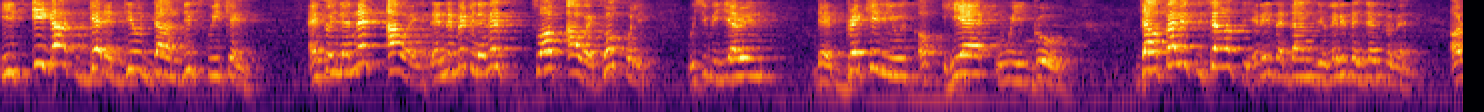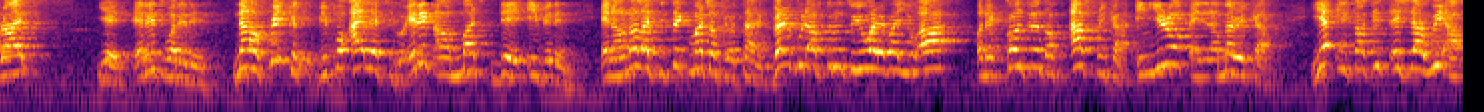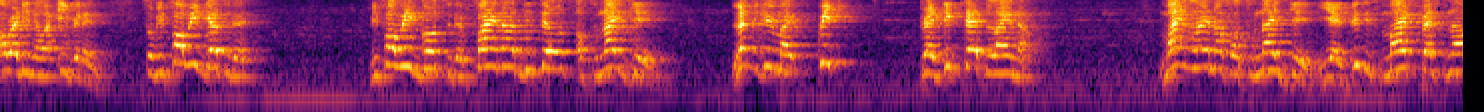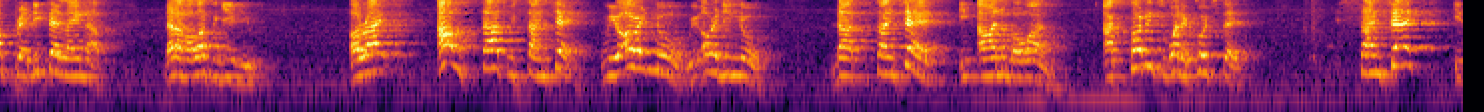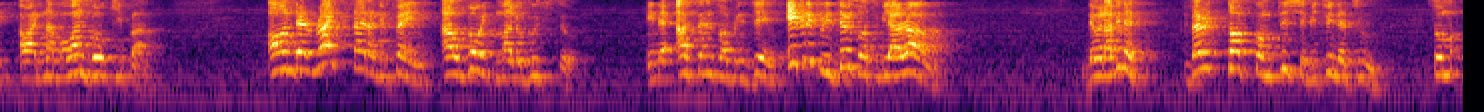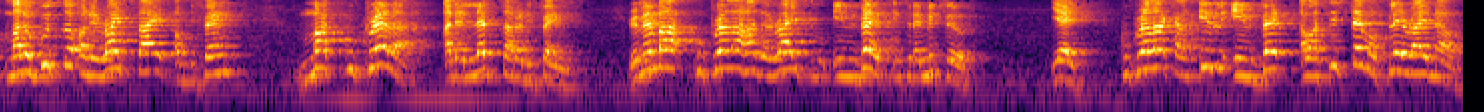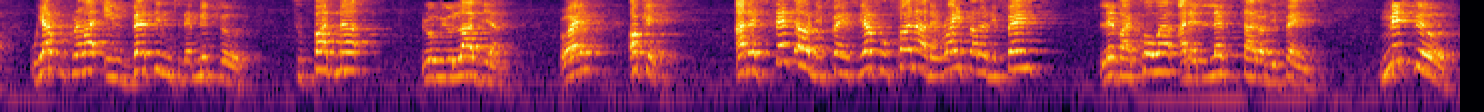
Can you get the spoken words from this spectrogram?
He's eager to get a deal done this weekend. And so in the next hours, then maybe the next 12 hours, hopefully, we should be hearing the breaking news of here we go. João Felix to Chelsea, it is a done deal, ladies and gentlemen. All right? Yes, it is what it is. Now, quickly, before I let you go, it is our match day evening. And I would not like to take much of your time. Very good afternoon to you wherever you are on the continent of Africa, in Europe and in America. Here in Southeast Asia, we are already in our evening. So before we get to the before we go to the final details of tonight's game, let me give my quick predicted lineup. My lineup for tonight's game. Yes, this is my personal predicted lineup that I'm about to give you. All right? I'll start with Sanchez. We already know, we already know that Sanchez is our number one. According to what the coach said, Sanchez is our number one goalkeeper. On the right side of the fence, I'll go with Malo Gusto in the absence of Reece James. Even if Reece James was to be around, there would have been a very tough competition between the two. So Malo Gusto on the right side of the fence, Marc Cucurella at the left side of the fence. Remember, Cucurella has a right to invert into the midfield. Yes, Cucurella can easily invert our system of play right now. We have Cucurella inverting into the midfield to partner Romeo Lavia, right? Okay, at the center of defense, we have Fofana at the right side of defense, Levi Colwill at the left side of defense. Midfield,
